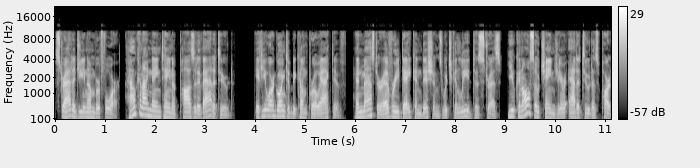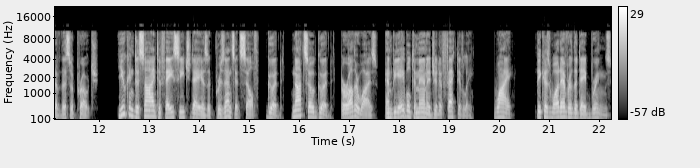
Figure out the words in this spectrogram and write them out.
Strategy number 4 How can I maintain a positive attitude? If you are going to become proactive and master everyday conditions which can lead to stress, you can also change your attitude as part of this approach. You can decide to face each day as it presents itself, good, not so good, or otherwise, and be able to manage it effectively. Why? Because whatever the day brings,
